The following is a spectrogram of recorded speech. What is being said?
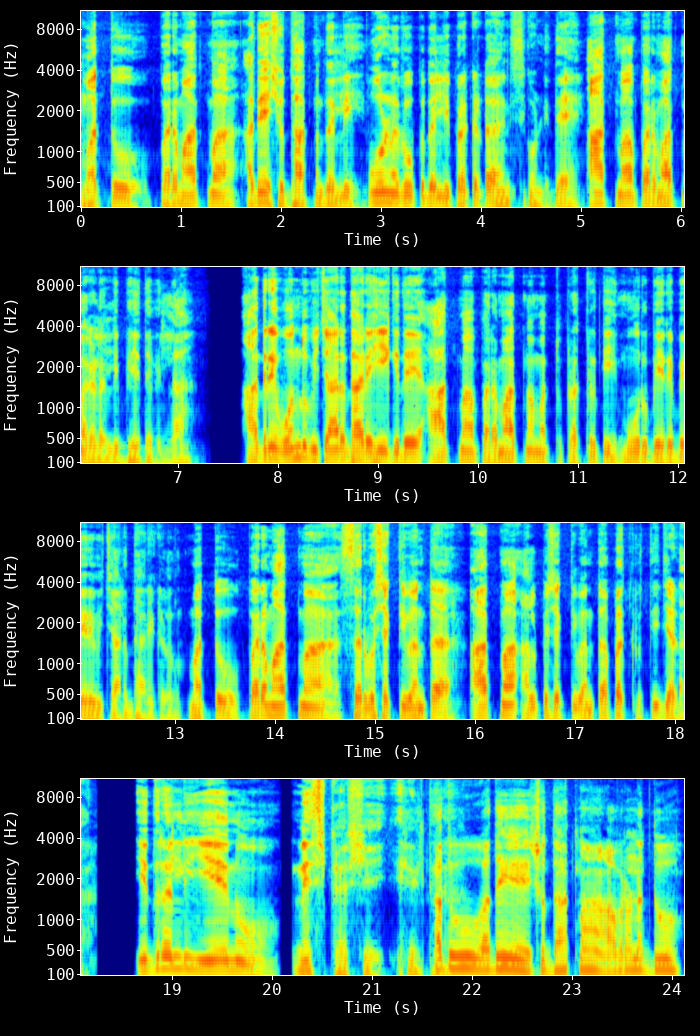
ಮತ್ತು ಪರಮಾತ್ಮ ಅದೇ ಶುದ್ಧಾತ್ಮದಲ್ಲಿ ಪೂರ್ಣ ರೂಪದಲ್ಲಿ ಪ್ರಕಟ ಅನಿಸಿಕೊಂಡಿದೆ. ಆತ್ಮ ಪರಮಾತ್ಮಗಳಲ್ಲಿ ಭೇದವಿಲ್ಲ. ಆದರೆ ಒಂದು ವಿಚಾರಧಾರೆ ಹೀಗಿದೆ, ಆತ್ಮ, ಪರಮಾತ್ಮ ಮತ್ತು ಪ್ರಕೃತಿ, ಮೂರು ಬೇರೆ ಬೇರೆ ವಿಚಾರಧಾರೆಗಳು. ಮತ್ತು ಪರಮಾತ್ಮ ಸರ್ವಶಕ್ತಿವಂತ, ಆತ್ಮ ಅಲ್ಪಶಕ್ತಿವಂತ, ಪ್ರಕೃತಿ ಜಡ. ಇದರಲ್ಲಿ ಏನು ನಿಷ್ಕರ್ಷೆ ಹೇಳ್ತೀವಿ ಅದು ಅದೇ ಶುದ್ಧಾತ್ಮ ಆವರಣದ್ದು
